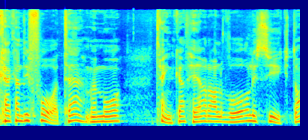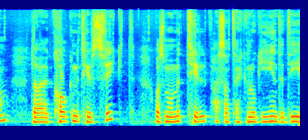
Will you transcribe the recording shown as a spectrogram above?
Hva kan de få til? Vi må tenke at her er det alvorlig sykdom, det er kognitiv svikt, og så må vi tilpasse teknologien til de.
